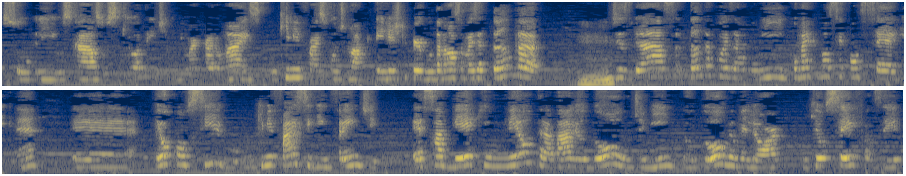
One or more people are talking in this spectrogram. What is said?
sobre os casos que eu atendi que me marcaram mais, o que me faz continuar? Porque tem gente que pergunta, nossa, mas é tanta uhum. desgraça, tanta coisa ruim, como é que você consegue, né? É, eu consigo o que me faz seguir em frente é saber que o meu trabalho, eu dou de mim, eu dou o meu melhor, o que eu sei fazer,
